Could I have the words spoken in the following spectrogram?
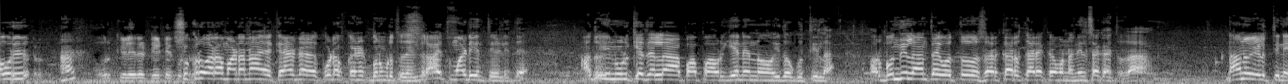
ಅವ್ರು ಹಾಂ ಅವ್ರು ಕೇಳಿರೋ ಡೇಟ್ ಶುಕ್ರವಾರ ಮಾಡೋಣ ಕ್ಯಾನಡಾ ಕೋಡ್ ಆಫ್ ಕಂಡಕ್ಟ್ ಬಂದ್ಬಿಡ್ತದೆ ಅಂದ್ರೆ ಆಯ್ತು ಮಾಡಿ ಅಂತ ಹೇಳಿದ್ದೆ. ಅದು ಇನ್ನು ಉಳ್ಕೆದೆಲ್ಲ ಪಾಪ ಅವ್ರಿಗೆ ಏನೇನು ಇದೋ ಗೊತ್ತಿಲ್ಲ. ಅವ್ರು ಬಂದಿಲ್ಲ ಅಂತ ಇವತ್ತು ಸರ್ಕಾರದ ಕಾರ್ಯಕ್ರಮನ ನಿಲ್ಸಕ್ಕಾಯ್ತದ? ನಾನು ಹೇಳ್ತೀನಿ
